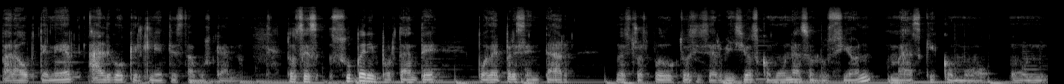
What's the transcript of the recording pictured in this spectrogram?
para obtener algo que el cliente está buscando. Entonces, súper importante poder presentar nuestros productos y servicios como una solución más que como un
